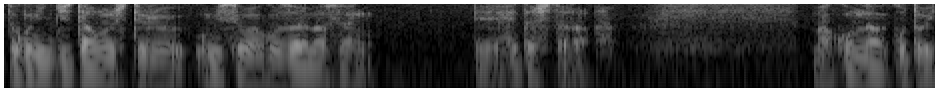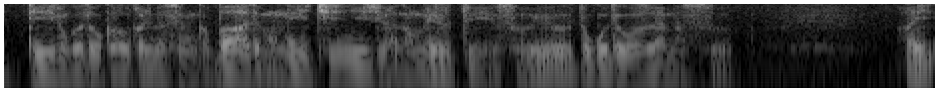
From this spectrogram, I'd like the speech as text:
特に時短をしてるお店はございません、えー、下手したら、まあ、こんなことを言っていいのかどうか分かりませんがバーでもね1時2時は飲めるというそういうとこでございます。はい。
